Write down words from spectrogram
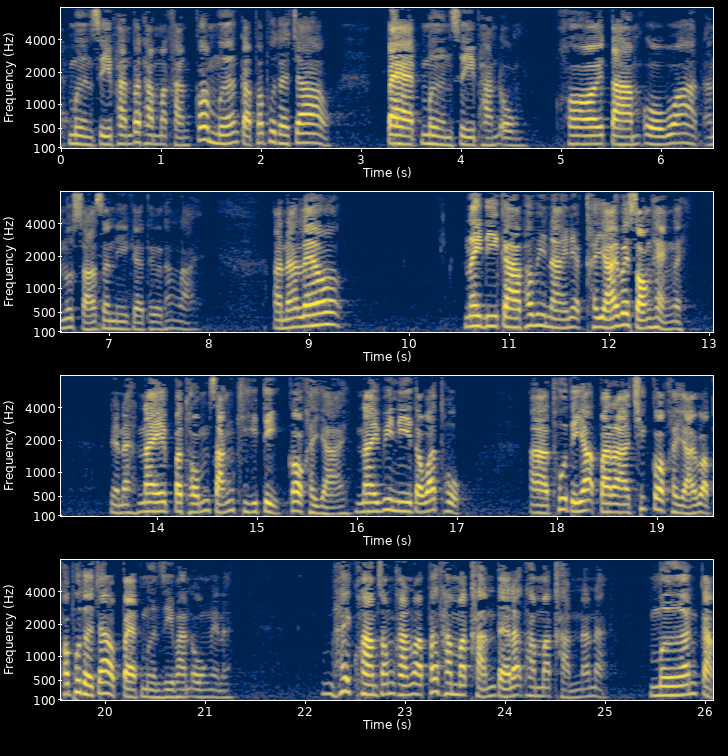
ดหมื่นสี่พันพระธรรมขันธ์ก็เหมือนกับพระพุทธเจ้าแปดหมื่นสี่พันองค์ คอยตามโอวาทอนุสาสนีแก่เธอทั้งหลายอันนะแล้วในดีกาพระวินัยเนี่ยขยายไว้สองแห่งเลยเนี่ยนะในปฐมสังคีติก็ขยาย ในวินีตวัตถุทุติยปาราชิกก็ขยายว่าพระพุทธเจ้าแปดหมื่นสี่พันองค์เนี่ยนะให้ความสำคัญว่าพระธรรมขันธ์แต่ละธรรมขันธ์นั้นอะเหมือนกับ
